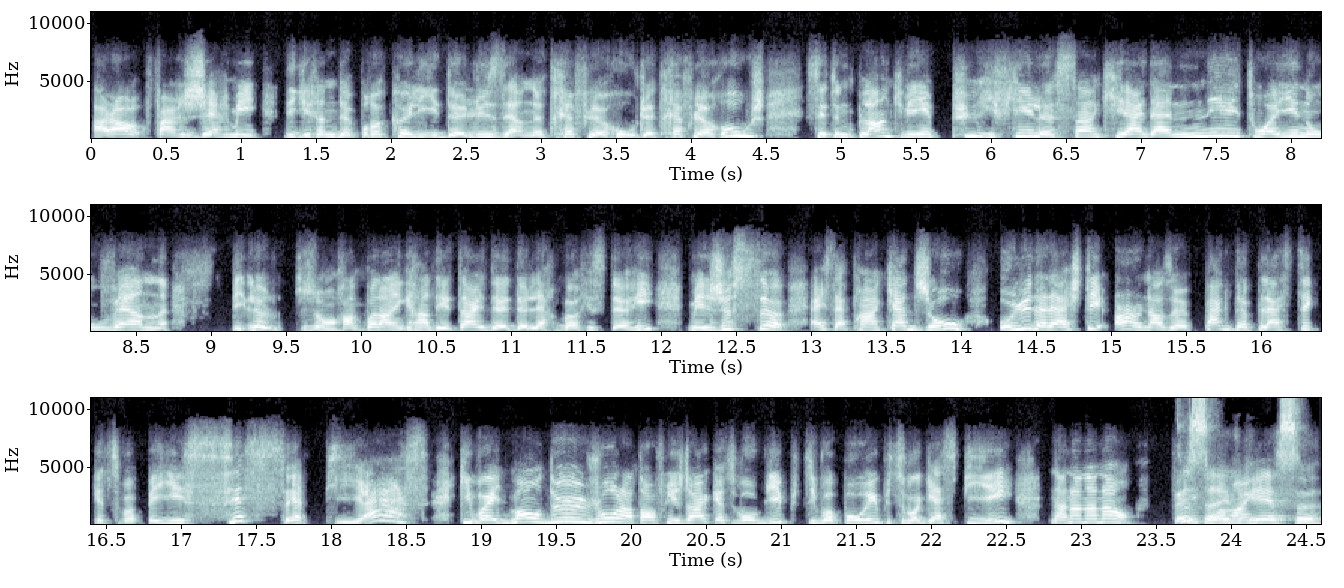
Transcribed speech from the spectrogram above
Alors, faire germer des graines de brocoli, de luzerne, de trèfle rouge. Le trèfle rouge, c'est une plante qui vient purifier le sang, qui aide à nettoyer nos veines. Puis là, on rentre pas dans les grands détails de, l'herboristerie, mais juste ça, ça prend quatre jours. Au lieu d'aller acheter un dans un pack de plastique que tu vas payer 6, 7 piastres, qui va être bon deux jours dans ton frigidaire que tu vas oublier, puis tu vas pourrir, puis tu vas gaspiller. Non, non, non, non. Ça, c'est vrai, ça.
